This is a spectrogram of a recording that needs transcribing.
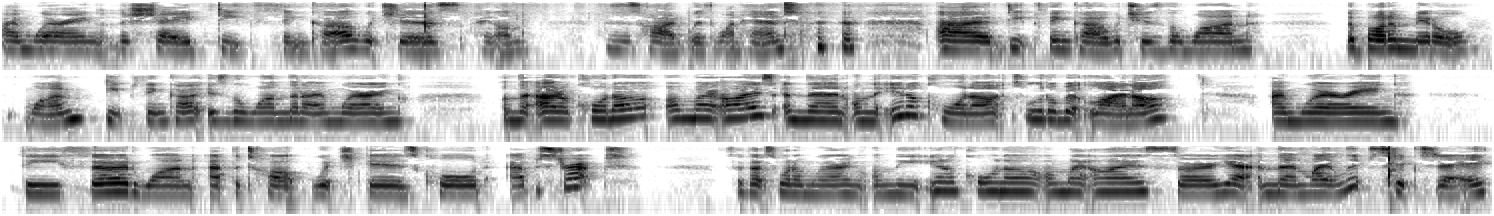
I'm wearing the shade Deep Thinker, which is, hang on, this is hard with one hand, uh, Deep Thinker, which is the one, the bottom middle one. Deep Thinker is the one that I'm wearing on the outer corner of my eyes. And then on the inner corner, it's a little bit lighter. I'm wearing the third one at the top, which is called Abstract. So that's what I'm wearing on the inner corner of my eyes. So yeah, and then my lipstick today,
